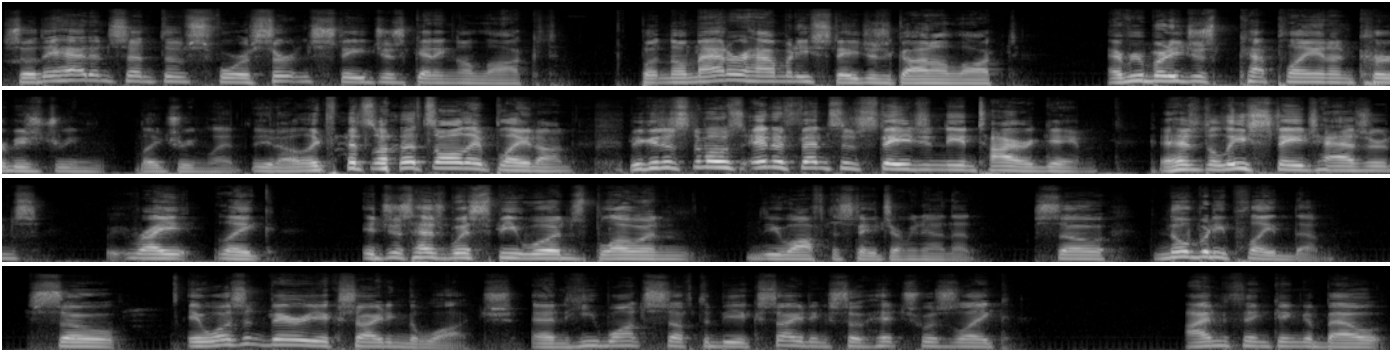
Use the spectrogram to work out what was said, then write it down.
So they had incentives for certain stages getting unlocked. But no matter how many stages got unlocked, everybody just kept playing on Kirby's Dream like Dreamland. You know, like that's that's all they played on because it's the most inoffensive stage in the entire game. It has the least stage hazards, right? Like it just has Whispy Woods blowing you off the stage every now and then. So nobody played them. So it wasn't very exciting to watch. And he wants stuff to be exciting. So Hitch was like, I'm thinking about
